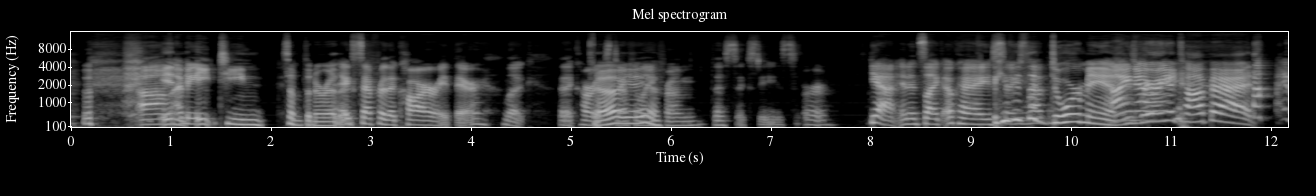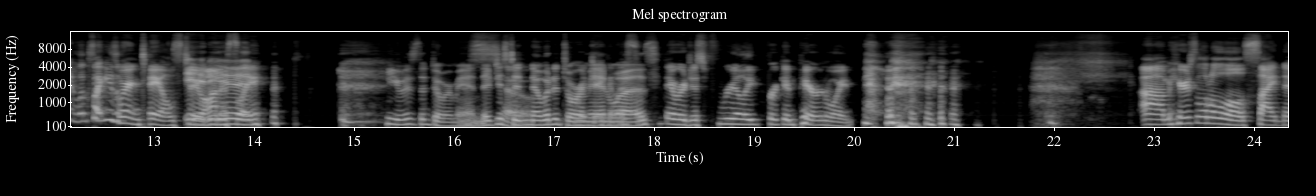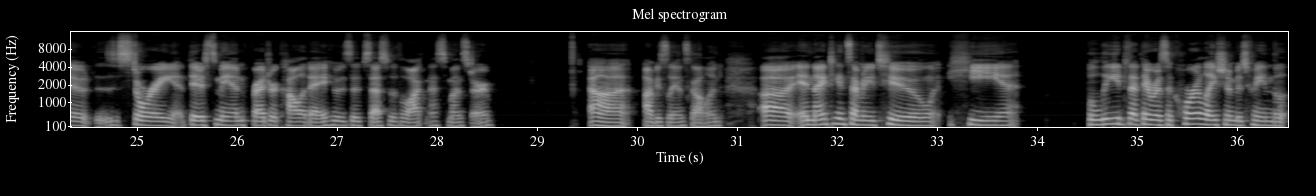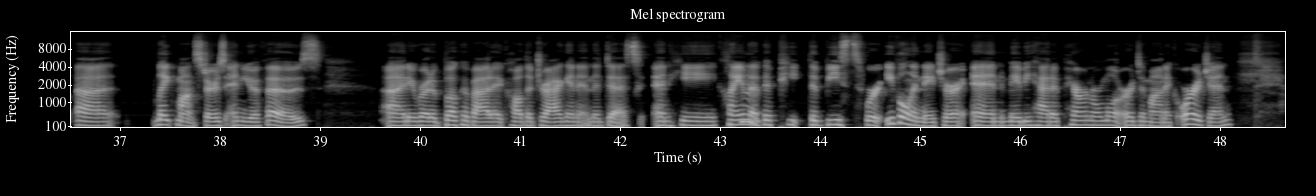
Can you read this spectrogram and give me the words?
Um, in I mean, eighteen something or other. except for the car right there. Look, the car is Oh, definitely yeah. from the 60s or yeah, and it's like okay, so he you was the doorman. I He's know, wearing right? a top hat. it looks like he's wearing tails too, Idiot. honestly. he was the doorman. They just So didn't know what a doorman Ridiculous. was. They were just really freaking paranoid. um, here's a little, little side note story. This man, Frederick Holiday, who was obsessed with the Loch Ness Monster, uh, obviously in Scotland, uh, in 1972, he believed that there was a correlation between the uh, lake monsters and UFOs. Uh, and he wrote a book about it called "The Dragon and the Disc." And he claimed Hmm. that the pe- the beasts were evil in nature and maybe had a paranormal or demonic origin.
